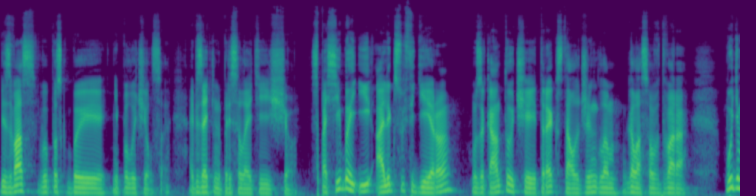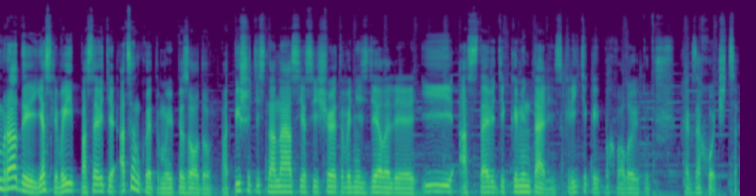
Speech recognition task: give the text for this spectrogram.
Без вас выпуск бы не получился. Обязательно присылайте еще. Спасибо и Алексу Фигейро, музыканту, чей трек стал джинглом «Голосов двора». Будем рады, если вы поставите оценку этому эпизоду, подпишитесь на нас, если еще этого не сделали, и оставите комментарий с критикой, похвалой тут уж как захочется.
